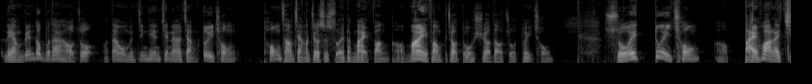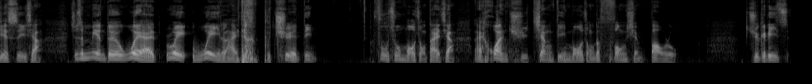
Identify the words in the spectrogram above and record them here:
两边都不太好做啊。但我们今天进来讲对冲，通常讲的就是所谓的卖方啊，卖方比较多需要到做对冲。所谓对冲。白话来解释一下，就是面对未来未未来的不确定，付出某种代价来换取降低某种的风险暴露。举个例子，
